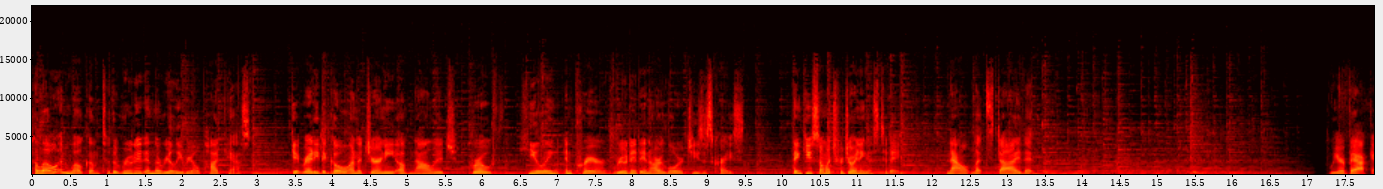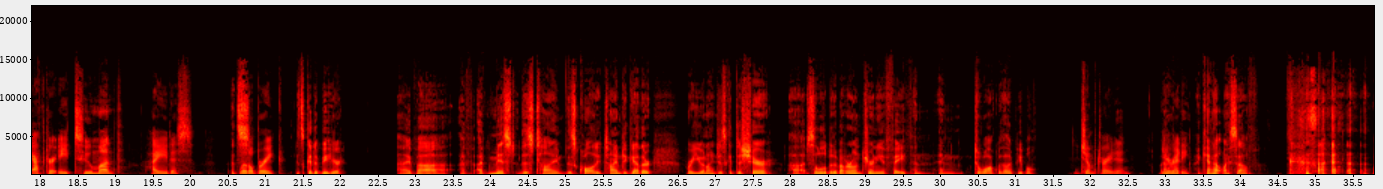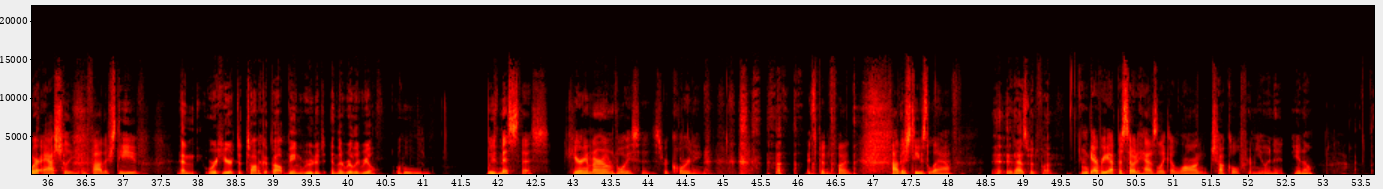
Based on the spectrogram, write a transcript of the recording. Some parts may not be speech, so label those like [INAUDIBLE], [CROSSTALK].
Hello and welcome to the Rooted in the Really Real podcast. Get ready to go on a journey of knowledge, growth, healing, and prayer rooted in our Lord Jesus Christ. Thank you so much for joining us today. Now let's dive in. We are back after a two month hiatus, It's little break. it's good to be here. I've uh I've I've missed this time, this quality time together, where you and I just get to share uh, just a little bit about our own journey of faith and and to walk with other people. Jumped right in. You're Wow. ready. I can't help myself. [LAUGHS] We're Ashley and Father Steve. And we're here to talk about being rooted in the really real. Ooh, we've missed this. Hearing our own voices, recording. [LAUGHS] it's been fun. Father Steve's laugh. It, it has been fun. I think every episode has like a long chuckle from you in it, you know?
